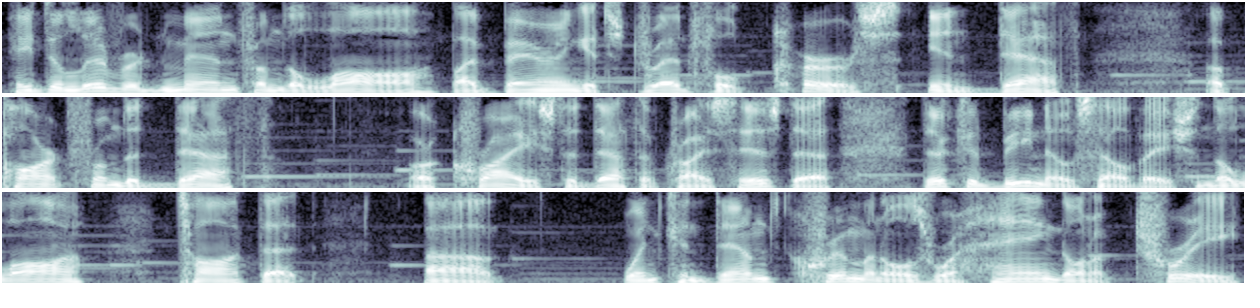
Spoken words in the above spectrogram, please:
He delivered men from the law by bearing its dreadful curse in death. Apart from the death or Christ, the death of Christ, his death, there could be no salvation. The law taught that uh, when condemned criminals were hanged on a tree,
